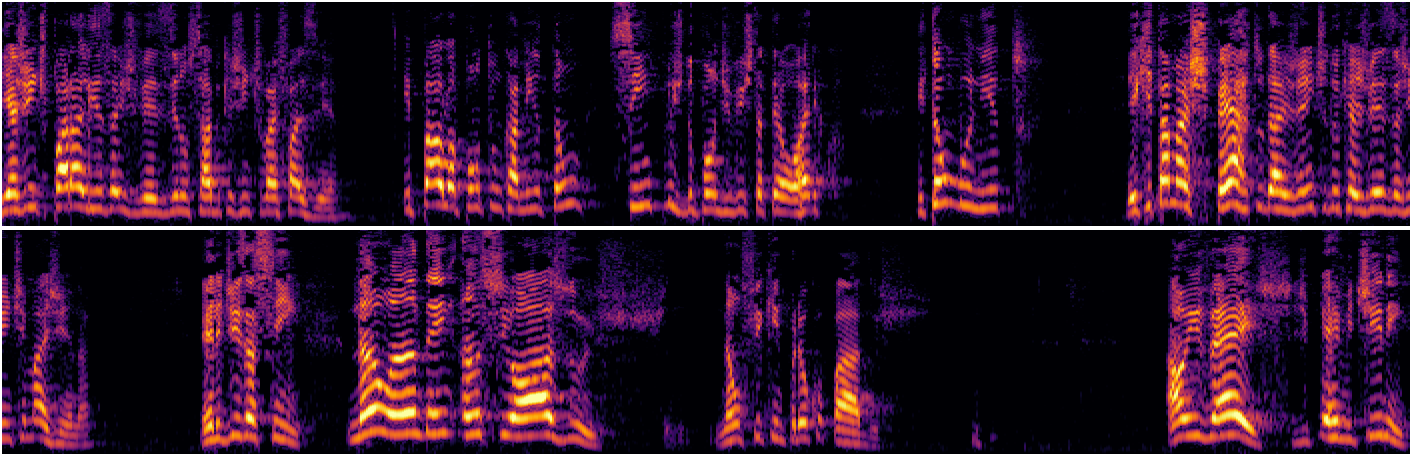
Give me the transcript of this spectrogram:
E a gente paralisa às vezes e não sabe o que a gente vai fazer. E Paulo aponta um caminho tão simples do ponto de vista teórico, e tão bonito, e que está mais perto da gente do que às vezes a gente imagina. Ele diz assim: não andem ansiosos, não fiquem preocupados. Ao invés de permitirem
